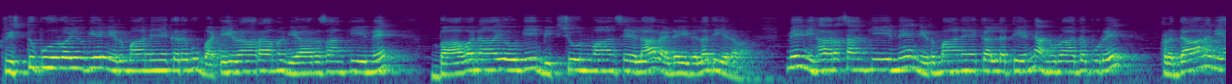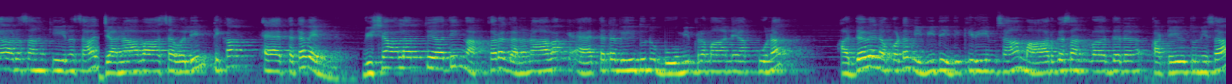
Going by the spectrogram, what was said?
ක්‍රිස්තුපූර්වයුගේ නිර්මාණය කරපු බටිහිරාරාම ව්‍යාරසංකීනේ භාවනායෝගී භික්‍ෂූන් වහන්සේලා වැඩඉදලා තියෙනවා. මේ විහාරසංකීනය නිර්මාණය කල්ල තියෙන අනුරාධපුරේ ප්‍රධාන විහාර සංකීන සහ ජනාවාසවලින් ටිකක් ඈතට වෙන්න. විශාලත්වය අතින් අක්කර ගණනාවක් ඈතට විහිදුණු භූමි ප්‍රමාණයක් වුණත් අද වෙනකොට විවිධ ඉදිකිරීම් සහ මාර්ග සංවාධන කටයුතු නිසා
